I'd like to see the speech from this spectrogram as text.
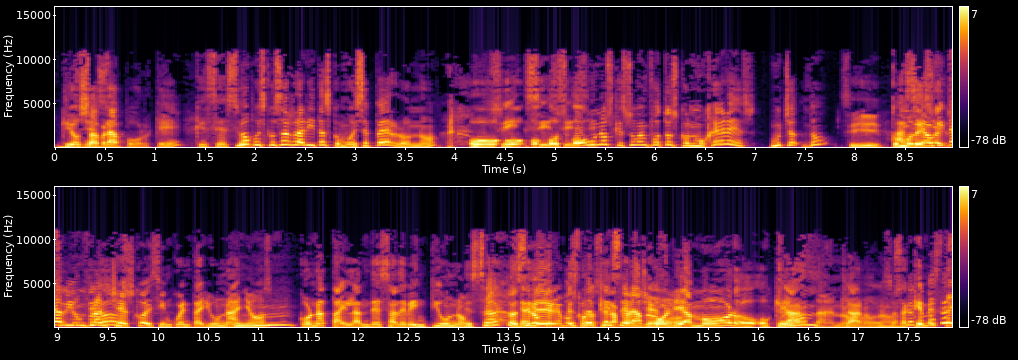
Dios es sabrá eso? por qué. ¿Qué es eso? No, pues cosas raritas como ese perro, ¿no? O, Sí, o- sí, o- sí, o sí. unos que suben fotos con mujeres, muchas, ¿no? Sí. Como Así, de, ahorita vi un. Francesco de 51 años con una tailandesa de 21. Exacto, así Cero de, queremos ¿esto conocer qué a será poliamor o, o qué Claro, onda, no? claro, no. sea, ¿qué que me pasa está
